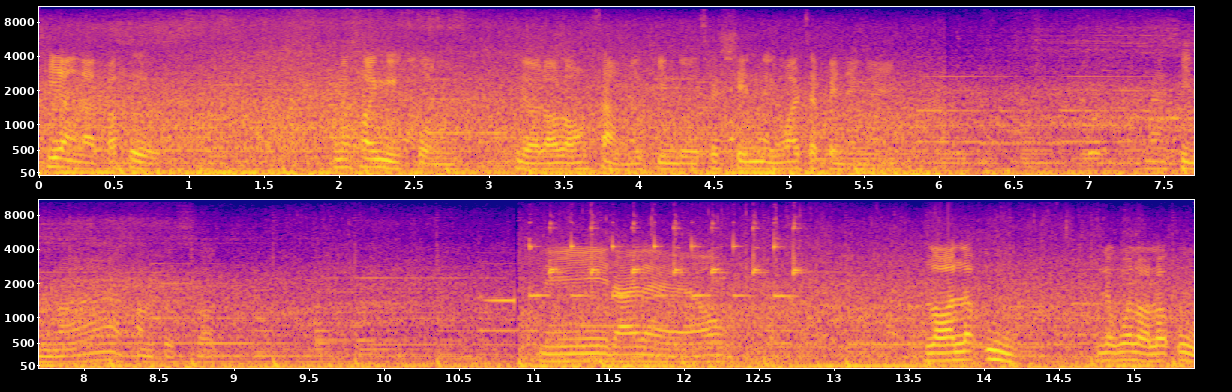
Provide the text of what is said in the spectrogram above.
เที่ยงแล้วก็คือไม่ค่อยมีคน เดี๋ยวเราลองสั่งมากินดูสักชิ้นหนึ่งว่าจะเป็นยังไง น่ากินมากความสดสดนี่ได้แล้วร้อนละอุเรียกว่าร้อนละอุ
